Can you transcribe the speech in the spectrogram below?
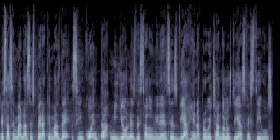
esta semana se espera que más de 50 millones de estadounidenses viajen aprovechando los días festivos.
